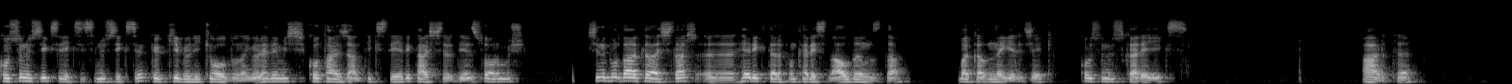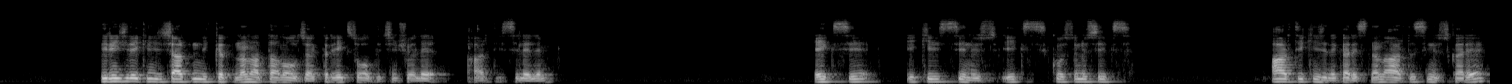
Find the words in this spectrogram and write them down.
kosinüs x eksi sinüs x'in kök 2 bölü 2 olduğuna göre demiş. Kotanjant x değeri kaçtır diye sormuş. Şimdi burada arkadaşlar e, her iki tarafın karesini aldığımızda bakalım ne gelecek. Kosinüs kare x artı birinci ile ikinci çarpımın ilk katından hatta ne olacaktır? Eksi olduğu için şöyle artı silelim. Eksi 2 sinüs x kosinüs x artı ikincinin karesinden artı sinüs kare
